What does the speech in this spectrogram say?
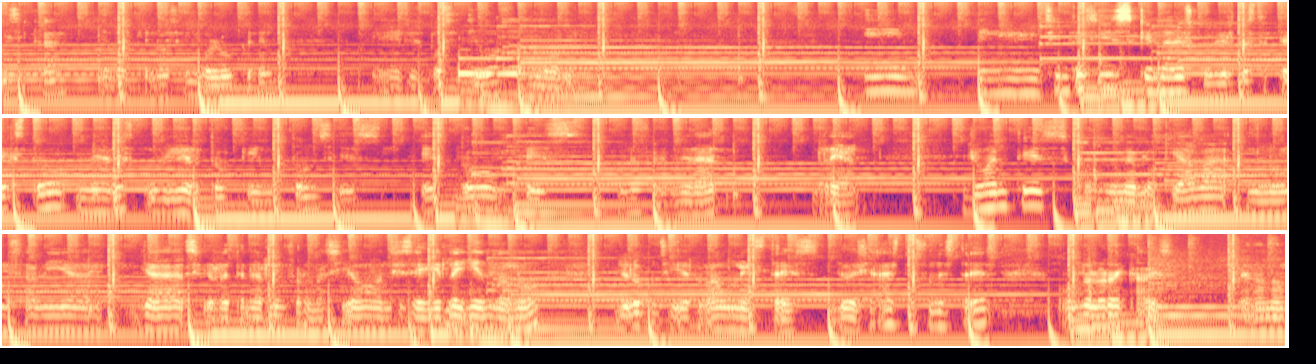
física en la que no se involucren síntesis, ¿qué me ha descubierto este texto? Me ha descubierto que entonces esto es una enfermedad real. Yo antes cuando me bloqueaba y no sabía ya si retener la información, si seguir leyendo o no, yo lo consideraba un estrés. Yo decía, ah, esto es un estrés o un dolor de cabeza, pero no.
